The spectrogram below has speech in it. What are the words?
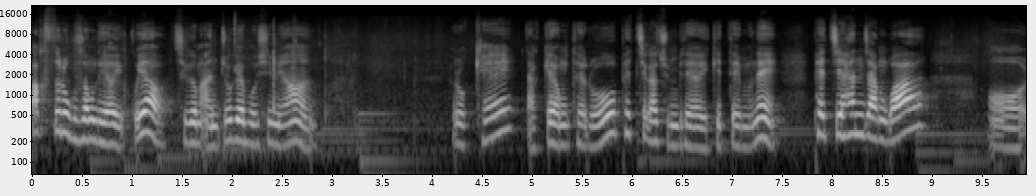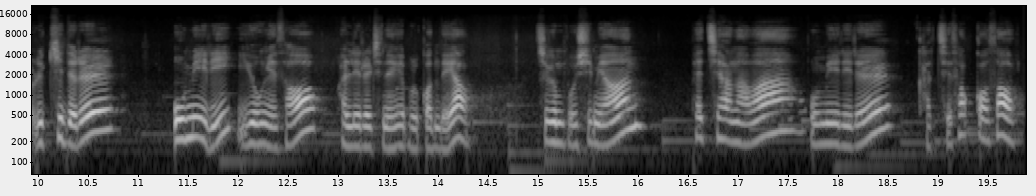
박스로 구성되어 있고요. 지금 안쪽에 보시면 이렇게 낱개 형태로 패치가 준비되어 있기 때문에 패치 한 장과 어, 리퀴드를 5mm 이용해서 관리를 진행해 볼 건데요. 지금 보시면 패치 하나와 5mm를 같이 섞어서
